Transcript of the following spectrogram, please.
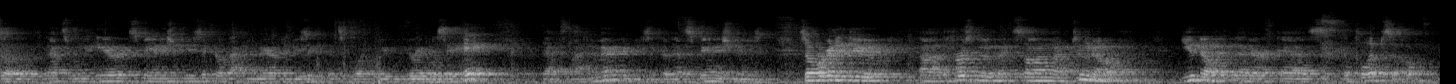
So that's when you hear Spanish music or Latin American music, that's what you're able to say, hey, that's Latin American music or that's Spanish music. So we're going to do uh, the first movement, Son Montuno. You know it better as the Calypso.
